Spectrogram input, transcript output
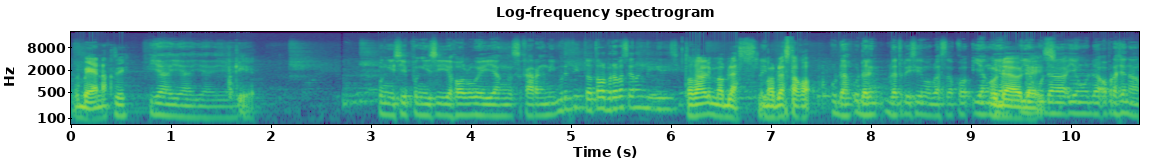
lebih enak sih. Iya, iya, iya, iya. Gitu. Pengisi-pengisi hallway yang sekarang ini berarti total berapa sekarang diisi? Total 15, 15 toko. Udah udah udah terisi 15 toko yang Udah, yang, udah yang isi. udah yang udah operasional.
